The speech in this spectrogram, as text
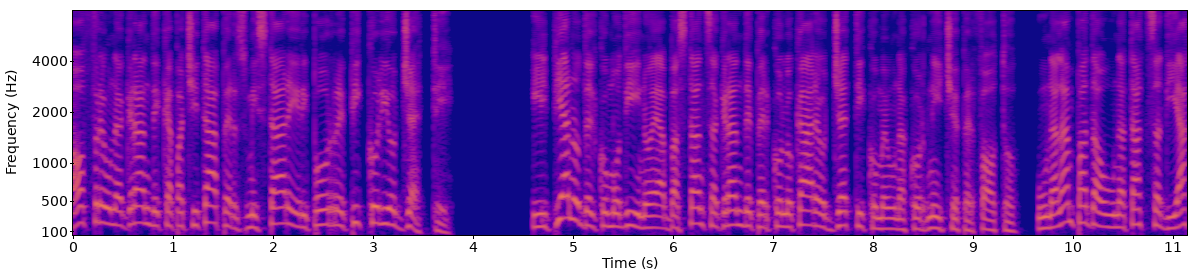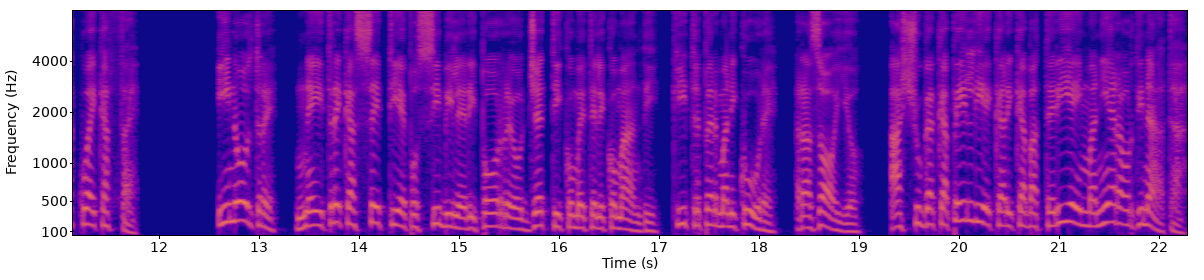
Offre una grande capacità per smistare e riporre piccoli oggetti. Il piano del comodino è abbastanza grande per collocare oggetti come una cornice per foto, una lampada o una tazza di acqua e caffè. Inoltre, nei tre cassetti è possibile riporre oggetti come telecomandi, kit per manicure, rasoio, asciugacapelli e caricabatterie in maniera ordinata.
